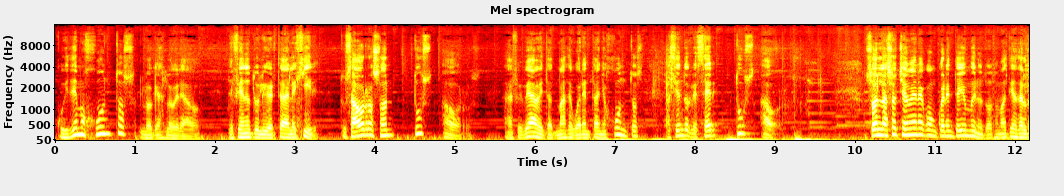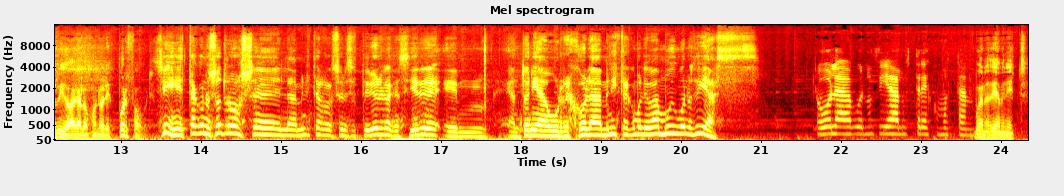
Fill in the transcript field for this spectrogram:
cuidemos juntos lo que has logrado. Defiende tu libertad de elegir. Tus ahorros son tus ahorros. AFP Habitat, más de 40 años juntos, haciendo crecer tus ahorros. Son las 8 de la mañana con 41 minutos. Don Matías del Río, haga los honores, por favor. Sí, está con nosotros eh, la ministra de Relaciones Exteriores, la canciller eh, Antonia Urrejola. Ministra, ¿cómo le va? Muy buenos días. Hola, buenos días a los tres, ¿cómo están? Buenos días, ministra.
